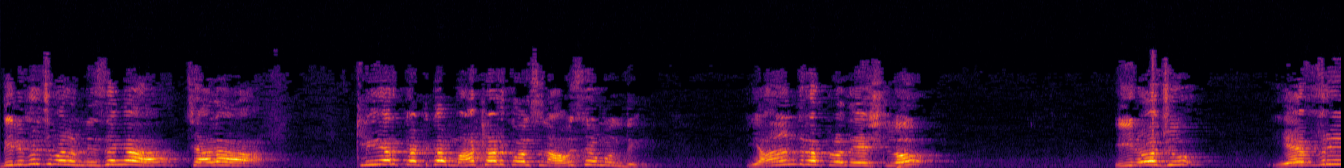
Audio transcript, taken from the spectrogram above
దీని గురించి మనం నిజంగా చాలా క్లియర్ కట్గా మాట్లాడుకోవాల్సిన అవసరం ఉంది. ఆంధ్రప్రదేశ్లో ఈరోజు ఎవ్రీ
